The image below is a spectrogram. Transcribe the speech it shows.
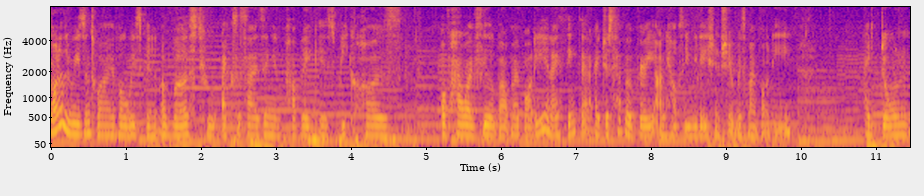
one of the reasons why I've always been averse to exercising in public is because of how I feel about my body, and I think that I just have a very unhealthy relationship with my body. I don't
